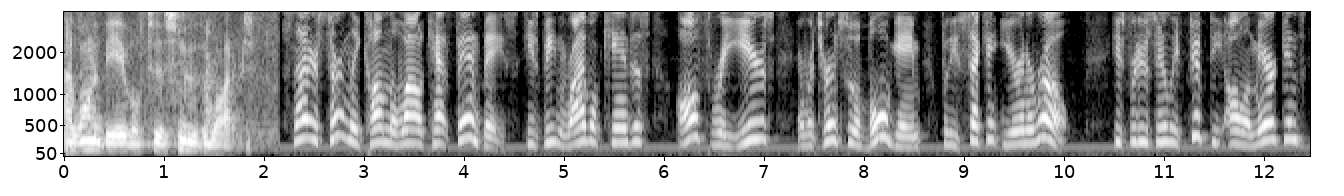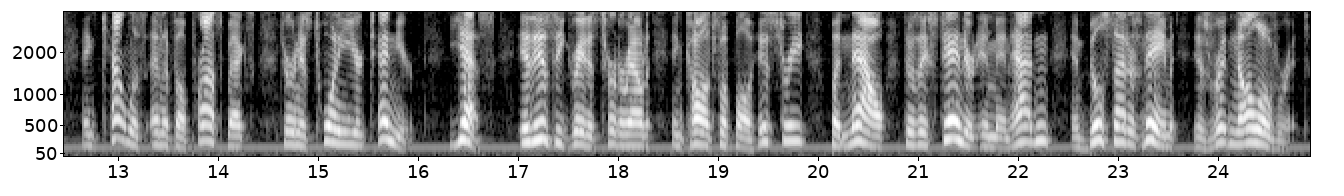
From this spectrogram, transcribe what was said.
I want to be able to smooth the waters. Snyder certainly calmed the Wildcat fan base. He's beaten rival Kansas all three years and returns to a bowl game for the second year in a row. He's produced nearly 50 All Americans and countless NFL prospects during his 20 year tenure. Yes, it is the greatest turnaround in college football history, but now there's a standard in Manhattan, and Bill Snyder's name is written all over it.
